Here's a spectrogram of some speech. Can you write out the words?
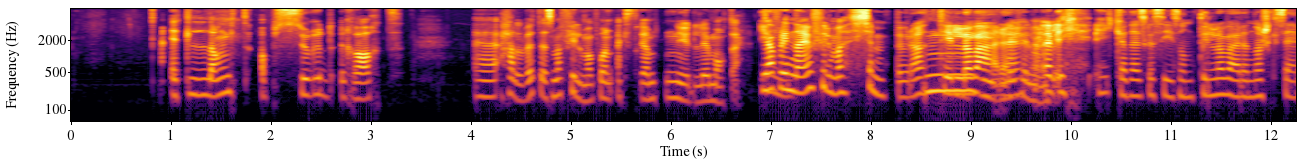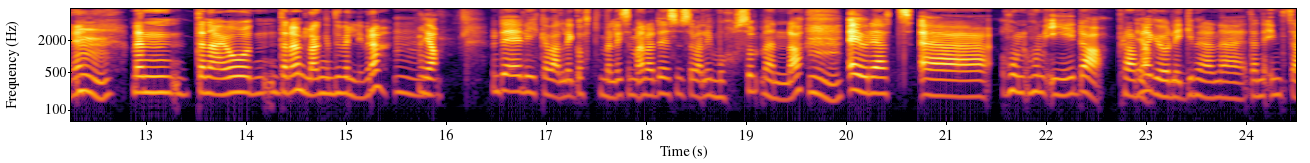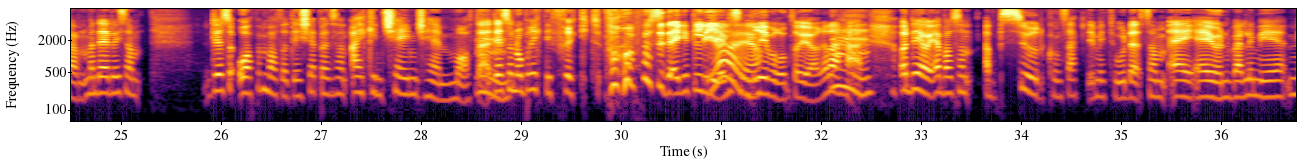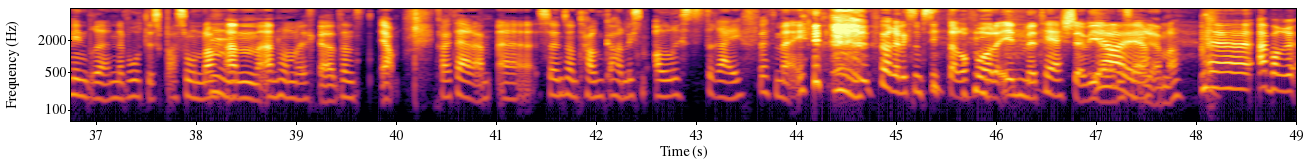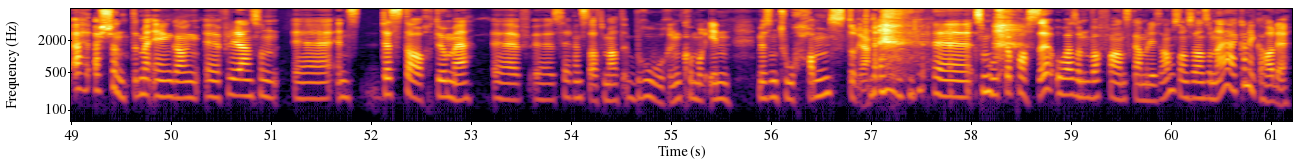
et langt, absurd, rart eh, helvete som er filma på en ekstremt nydelig måte. Ja, fordi den er jo filma kjempebra til å være filming. Eller ikke- at jeg skal si sånn til å være en norsk serie, Mm. men den er jo den er lagd veldig bra. Ja. Men det jeg liker veldig godt med liksom, Eller det jeg syns er veldig morsomt med den, da, Mm. er jo det at eh, hun, hun Ida planlegger jo å ligge med denne, denne incelen, men det er liksom det er så åpenbart at det ikke er på en sånn I can change him-måte. Mm. Det er sånn oppriktig frykt for, for sitt eget liv Ja, ja, som driver rundt og gjøre det her. Mm. Og det er bare sånn absurd konsept i mitt hode, som jeg er jo en veldig mye mindre nevrotisk person da, Mm. enn en hun virker, den ja, karakteren. Eh, så en sånn tanke hadde liksom aldri streifet meg før jeg liksom sitter og får det inn med teskje via Mm. Ja, denne serien. da. Eh, jeg bare, jeg, jeg skjønte med en gang eh, Fordi det er en sånn eh, en, Det starter jo med Serien starter med at broren kommer inn med sånn to hamstere eh, som hun skal passe. Og hun er sånn, hva faen skal jeg med disse hamsterne? Så er han sånn, nei, jeg kan ikke ha de.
